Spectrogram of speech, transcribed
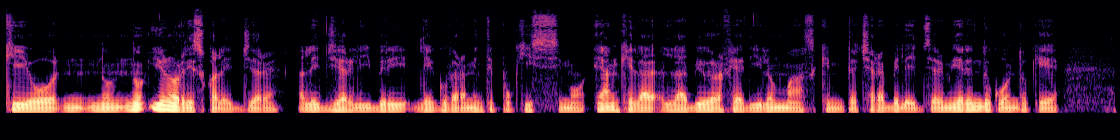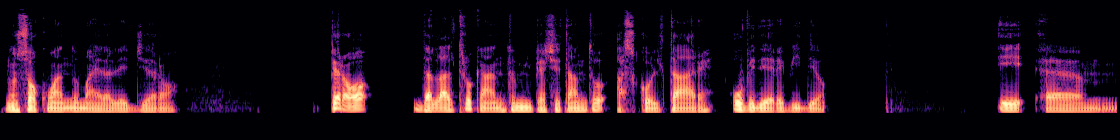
che io non, non, io non, riesco a leggere, a leggere libri, leggo veramente pochissimo e anche la, la, biografia di Elon Musk che mi piacerebbe leggere, mi rendo conto che non so quando mai la leggerò. Però dall'altro canto mi piace tanto ascoltare o vedere video e um,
